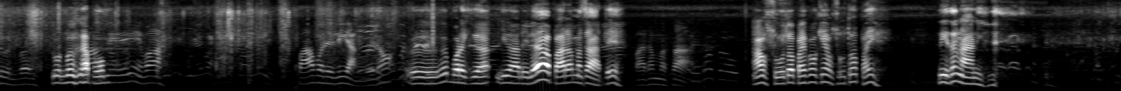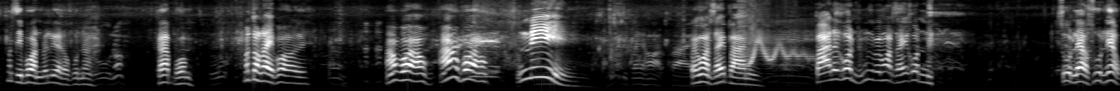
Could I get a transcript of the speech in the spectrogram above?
ลุ่นเบิ่งลุ้นเบิ่งครับผมนี่ว่าปลาบ่ได้เลี้ยงเลยเนาะเออบ่ได้เกลือเหยื่อได้แล้วปลาธรรมชาติเด้ปลา ธรรมชาติเอาสู่ต่อไปพ่อแก้วสู่ต่อไป นี่ทั้งนานี่มมันสิบอนไปเรื่อยดอกคุณนะรู้เนาะครับผมรู้มันต้องได้พ่อเอ้ยเอาพ่อเอาเอาพ่อเอานี่สิไปหอดสายไปหอดสายปลานี่ปลาหรือคนมึงจะไปหอดสายคนนี่สูดแล้วสูดแล้ว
